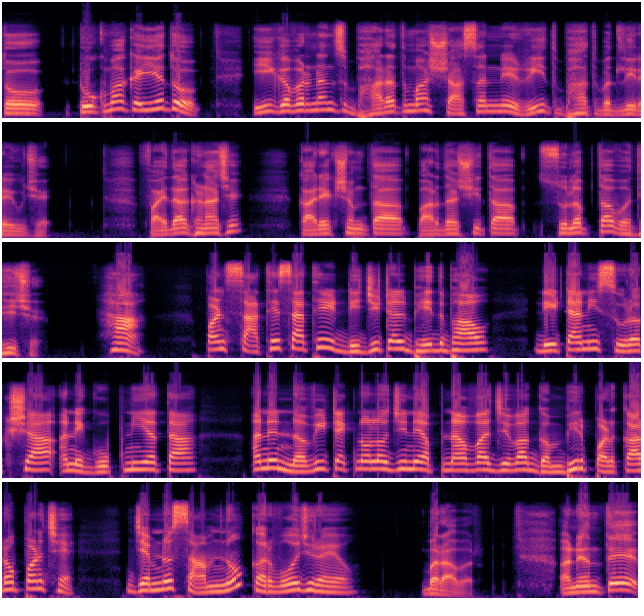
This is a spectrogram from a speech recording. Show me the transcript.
તો ટૂંકમાં કહીએ તો ઈ ગવર્નન્સ ભારતમાં શાસનને રીતભાત બદલી રહ્યું છે. ફાયદા ઘણા છે કાર્યક્ષમતા પારદર્શિતા સુલભતા વધી છે. હા પણ સાથે સાથે ડિજિટલ ભેદભાવ ડેટાની સુરક્ષા અને ગોપનીયતા અને નવી ટેકનોલોજીને અપનાવવા જેવા ગંભીર પડકારો પણ છે જેમનો સામનો કરવો જ રહ્યો. બરાબર. અને અંતે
